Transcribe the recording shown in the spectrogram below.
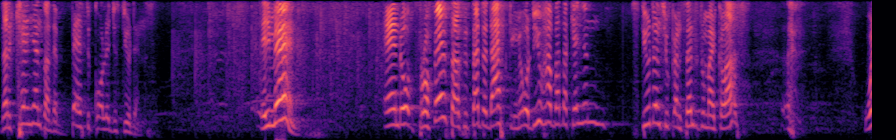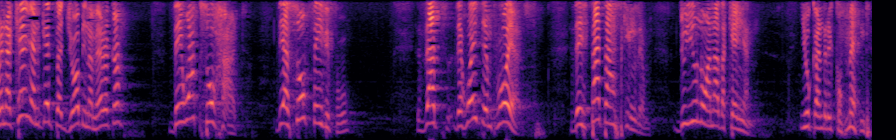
that Kenyans are the best college students. Amen. And oh, professors started asking me, oh, do you have other Kenyan students you can send to my class? when a Kenyan gets a job in America, they work so hard. They are so faithful that the white employers, they start asking them, do you know another Kenyan you can recommend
